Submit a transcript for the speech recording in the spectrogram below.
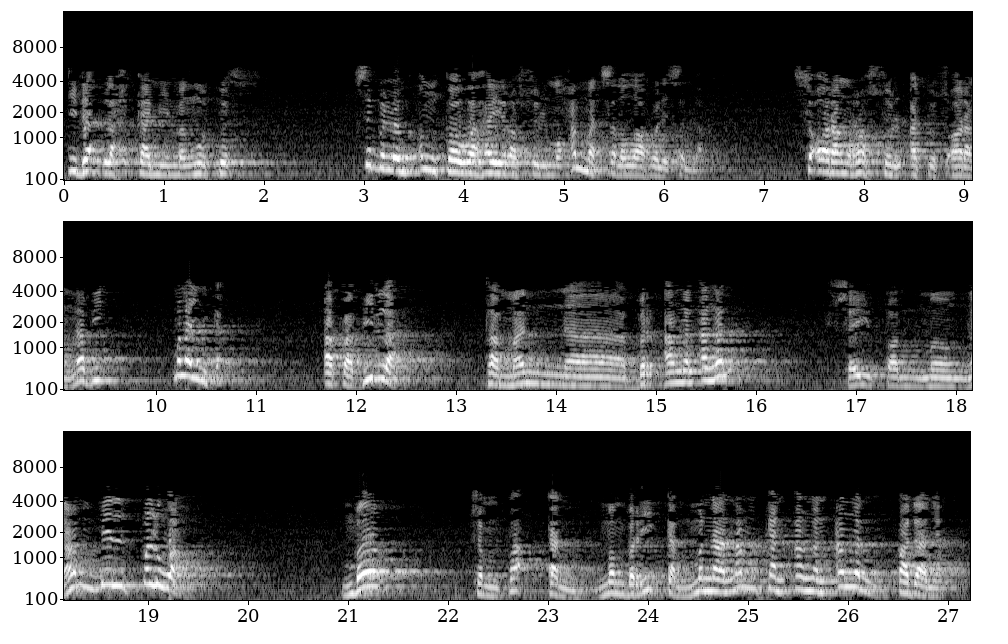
tidaklah kami mengutus sebelum engkau wahai Rasul Muhammad sallallahu alaihi wasallam seorang rasul atau seorang nabi melainkan apabila tamanna berangan-angan syaitan mengambil peluang mencempakkan memberikan menanamkan angan-angan padanya.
